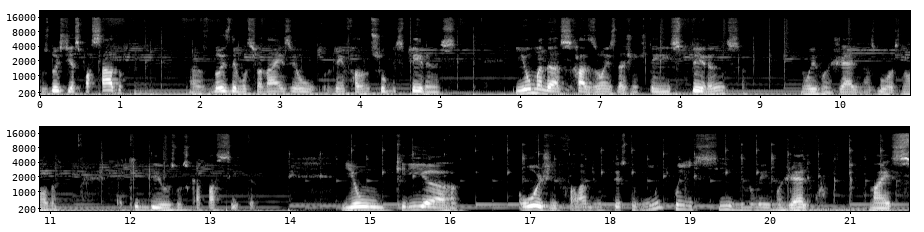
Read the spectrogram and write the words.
os dois dias passados, nos dois devocionais, eu venho falando sobre esperança. E uma das razões da gente ter esperança no Evangelho, nas Boas Novas, é que Deus nos capacita. E eu queria hoje falar de um texto muito conhecido no meio evangélico, mas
